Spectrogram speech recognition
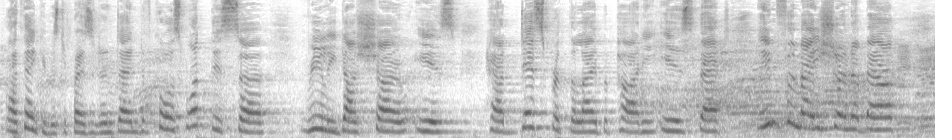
Uh, thank you, Mr President. And of course, what this uh, really does show is how desperate the Labor Party is that information about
